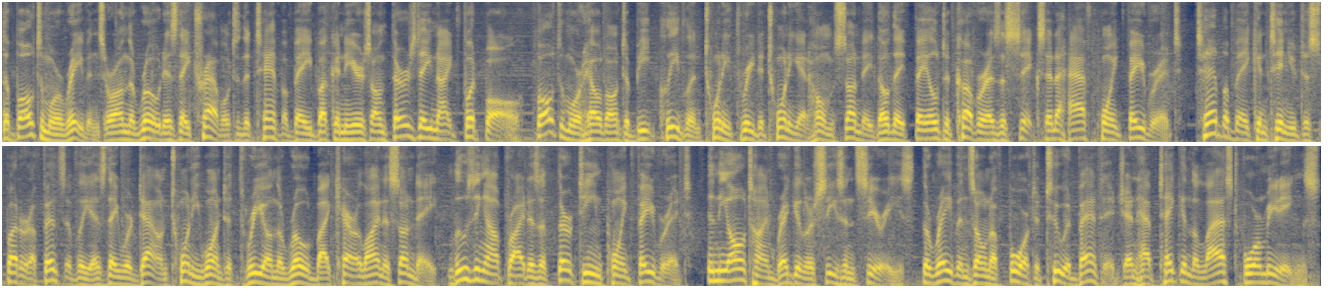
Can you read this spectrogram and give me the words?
The Baltimore Ravens are on the road as they travel to the Tampa Bay Buccaneers on Thursday Night Football. Baltimore held on to beat Cleveland 23-20 at home Sunday, though they failed to cover as a six and a half point favorite. Tampa Bay continued to sputter offensively as they were down 21-3 on the road by Carolina Sunday, losing outright as a 13-point favorite. In the all-time regular season series, the Ravens own a 4-2 advantage and have taken the last four meetings.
